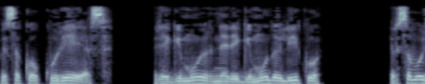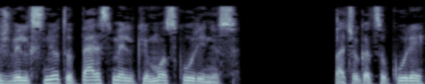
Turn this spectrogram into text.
visako kuriejas, regimų ir neregimų dalykų ir savo žvilgsniu tu persmelki mus kūrinius. Ačiū, kad sukūrei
